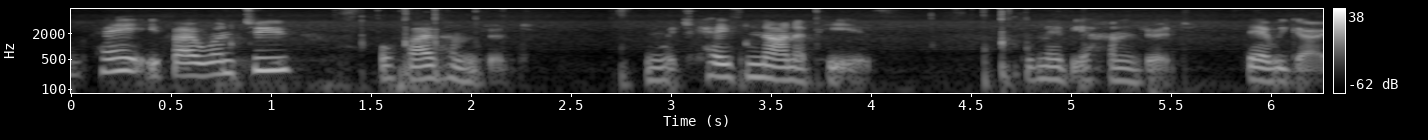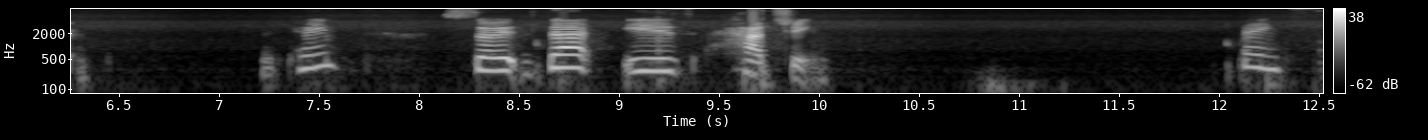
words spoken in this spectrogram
Okay, if I want to, or 500, in which case none appears. So maybe 100. There we go. Okay, so that is hatching. Thanks.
